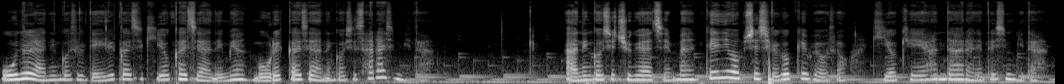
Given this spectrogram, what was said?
오늘 아는 것을 내일까지 기억하지 않으면 모레까지 아는 것이 사라집니다. 아는 것이 중요하지만 끊임없이 즐겁게 배워서 기억해야 한다라는 뜻입니다.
